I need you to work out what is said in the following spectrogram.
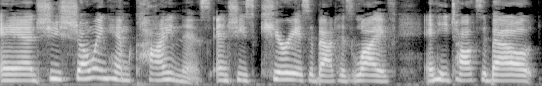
and she's showing him kindness and she's curious about his life. And he talks about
